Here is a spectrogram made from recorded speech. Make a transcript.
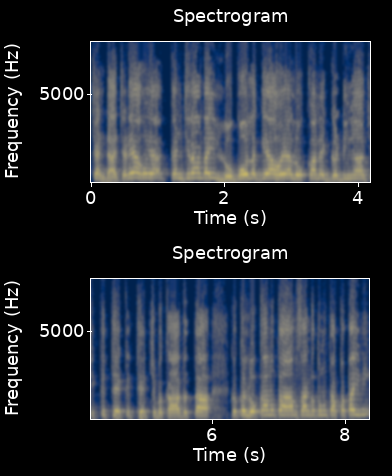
ਝੰਡਾ ਚੜਿਆ ਹੋਇਆ। ਕੰਜਰਾਂ ਦਾ ਹੀ ਲੋਗੋ ਲੱਗਿਆ ਹੋਇਆ। ਲੋਕਾਂ ਨੇ ਗੱਡੀਆਂ 'ਚ ਕਿੱਥੇ ਕਿੱਥੇ ਚਿਪਕਾ ਦਿੱਤਾ। ਕਿਉਂਕਿ ਲੋਕਾਂ ਨੂੰ ਤਾਂ ਆਮ ਸੰਗਤ ਨੂੰ ਤਾਂ ਪਤਾ ਹੀ ਨਹੀਂ।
